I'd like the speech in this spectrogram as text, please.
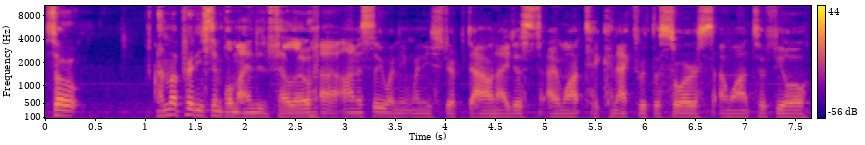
So I'm a pretty simple-minded fellow. Uh, honestly, when you, when you strip down, I just I want to connect with the source. I want to feel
